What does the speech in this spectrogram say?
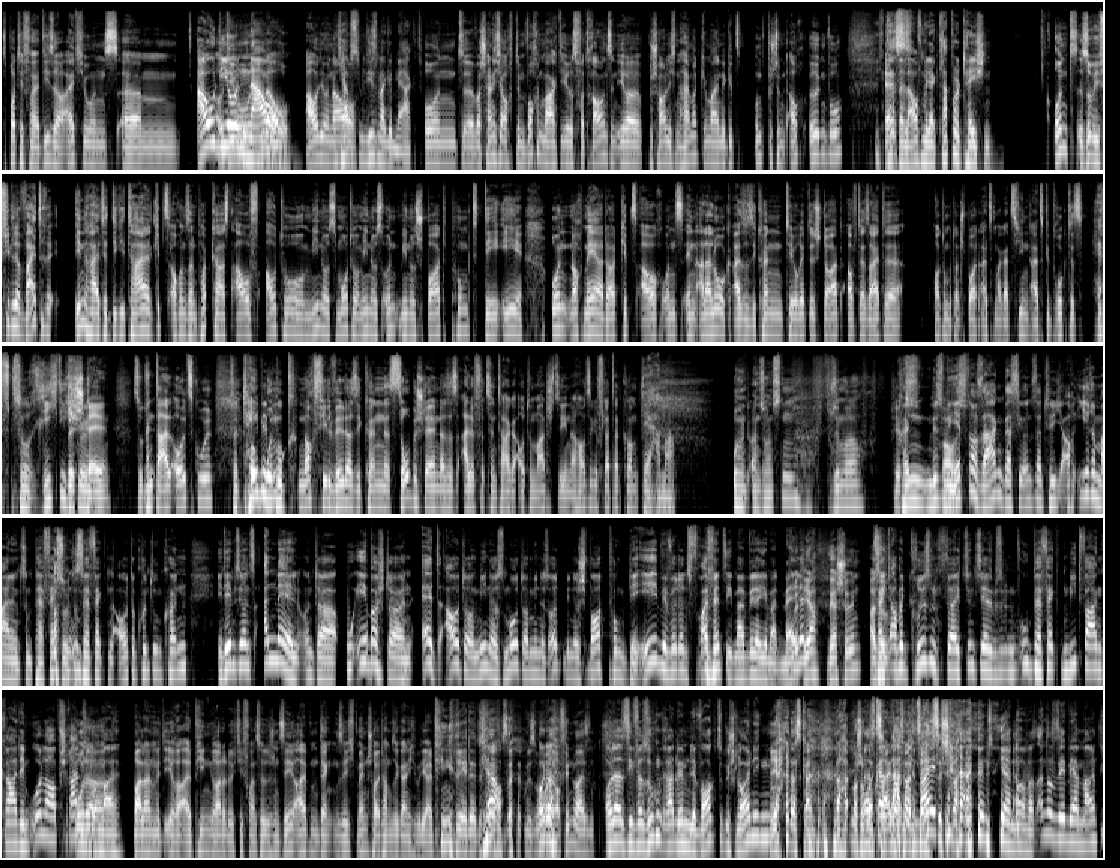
Spotify, Deezer, iTunes, ähm, Audio, Now. Audio Now. Ich habe es mir diesmal gemerkt. und äh, wahrscheinlich auch dem Wochenmarkt Ihres Vertrauens in Ihrer beschaulichen Heimatgemeinde gibt es uns bestimmt auch irgendwo. Ich Es- da laufen wieder Club Rotation. Und so wie viele weitere Inhalte digital gibt's auch unseren Podcast auf auto-motor-und-sport.de und noch mehr. Dort gibt's auch uns in analog. Also Sie können theoretisch dort auf der Seite Automotor und Sport als Magazin, als gedrucktes Heft So richtig bestellen. So Man- total oldschool. So Tablebook. Und noch viel wilder, Sie können es so bestellen, dass es alle 14 Tage automatisch zu Ihnen nach Hause geflattert kommt. schön. Der Hammer. Und ansonsten sind wir jetzt Können, müssen raus. wir jetzt noch sagen, dass Sie uns natürlich auch Ihre Meinung zum perfekten, so, unperfekten Auto kundtun können, indem Sie uns anmelden unter uebersteuern at auto-motor-und-sport.de. Wir würden uns freuen, wenn sich mal wieder jemand meldet. Ja, wäre schön. Also vielleicht auch mit Grüßen, vielleicht sind Sie ja mit einem unperfekten Mietwagen gerade im Urlaub. Schreiben Sie doch mal. Ballern mit ihrer Alpine gerade durch die französischen Seealpen, denken sich, Mensch, heute haben sie gar nicht über die Alpine geredet. Ja. Müssen wir Oder- mal darauf hinweisen. Oder Sie versuchen gerade mit dem Levorg zu beschleunigen. Ja, das kann, da hat man schon mal Zeit, da hat man Zeit, zu schreiben. ja, noch was anderes hier mehr machen.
